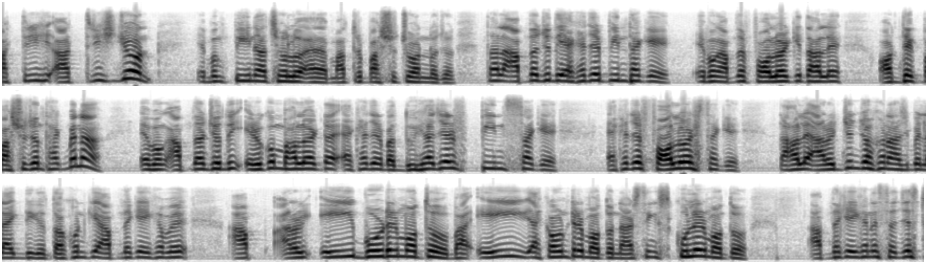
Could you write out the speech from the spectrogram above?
আটত্রিশ আটত্রিশ জন এবং পিন আছে হলো মাত্র পাঁচশো চুয়ান্ন জন। তাহলে আপনার যদি এক হাজার পিন থাকে এবং আপনার ফলোয়ার কি, তাহলে অর্ধেক পাঁচশো জন থাকবে না? এবং আপনার যদি এরকম ভালো একটা এক হাজার বা দুই হাজার পিনস থাকে এক হাজার ফলোয়ার্স থাকে, তাহলে আরেকজন যখন আসবে লাইক দিকে, তখন কি আপনাকে এভাবে আপ, আর এই বোর্ডের মতো বা এই অ্যাকাউন্টের মতো নার্সিং স্কুলের মতো, আপনাকে এখানে সাজেস্ট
